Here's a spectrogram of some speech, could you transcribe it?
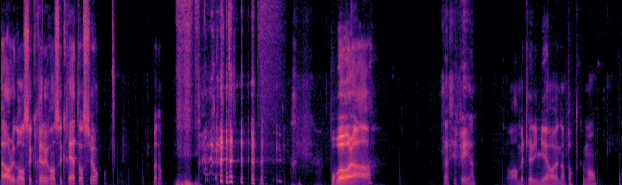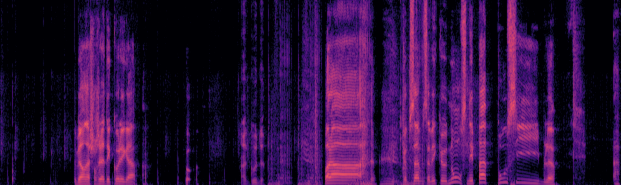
Alors le grand secret, le grand secret, attention. Bon bah voilà. hein. Ça c'est fait hein. On va remettre la lumière euh, n'importe comment. Eh bien on a changé la déco les gars. Ah good. Voilà Comme ça, vous savez que non, ce n'est pas possible Hop.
